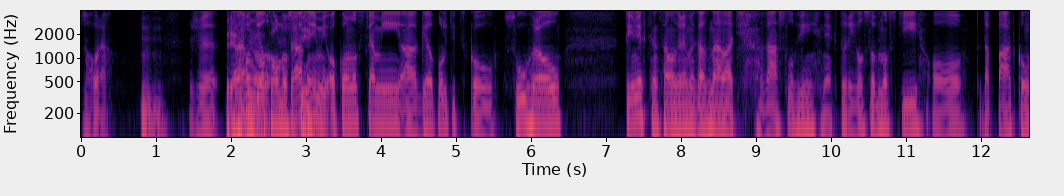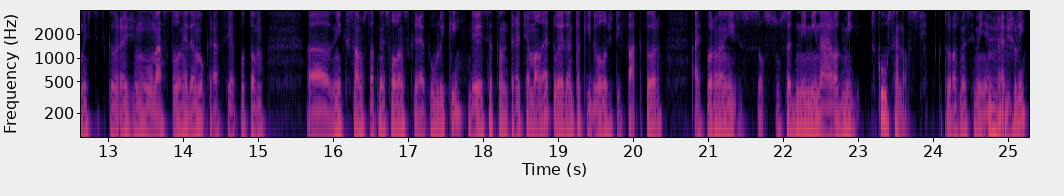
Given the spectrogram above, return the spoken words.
z hora. Hmm. Že Priaznými okolnosti. okolnostiami a geopolitickou súhrou tým nechcem samozrejme zaznávať zásluhy niektorých osobností o teda pád komunistického režimu, nastolenie demokracie potom uh, vznik samostatnej Slovenskej republiky v 93. Ale je tu jeden taký dôležitý faktor aj v porovnaní so susednými národmi skúsenosť, ktorú sme si my neprešli. Mm.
